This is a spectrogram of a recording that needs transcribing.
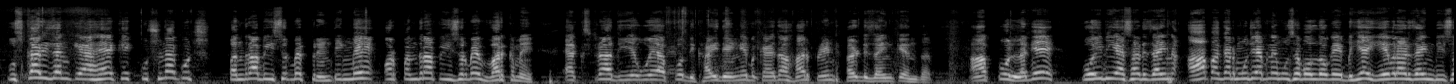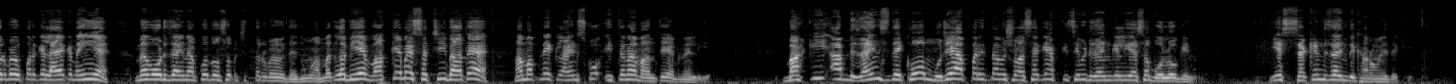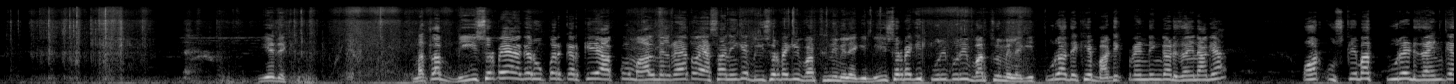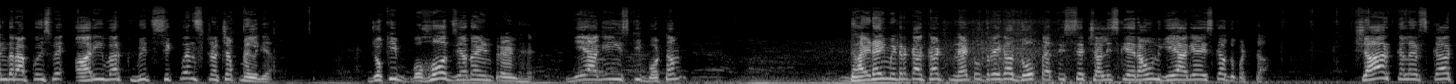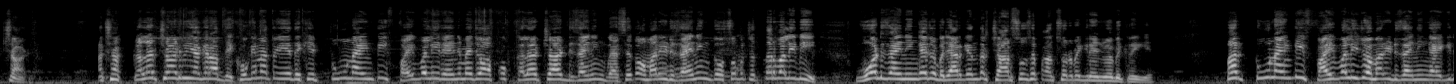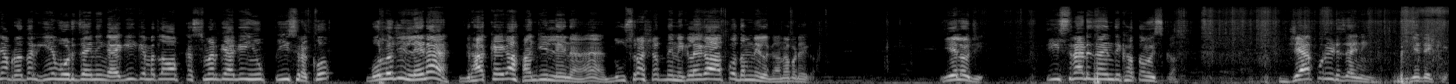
उसका रीजन क्या है कि कुछ ना कुछ पंद्रह बीस रुपए प्रिंटिंग में और पंद्रह बीस रुपए वर्क में एक्स्ट्रा दिए हुए आपको दिखाई देंगे बकायदा हर प्रिंट हर डिज़ाइन के अंदर। आपको लगे कोई भी ऐसा डिज़ाइन आप अगर मुझे अपने मुँह से बोल दोगे, भैया, ये वाला डिज़ाइन बीस रुपए ऊपर के लायक नहीं है, मैं वो डिज़ाइन आपको दो सौ पचहत्तर रुपए में दे दूँगा। मतलब ये वाक्य में सच्ची बात है, हम अपने क्लाइंट्स को इतना मानते हैं अपने लिए। बाकी आप डिज़ाइन देखो, मुझे आप पर इतना विश्वास है कि आप किसी भी डिज़ाइन के लिए ऐसा बोलोगे नहीं। ये सेकंड डिज़ाइन दिखा रहा हूँ, ये देखिए। ये देखिए मतलब बीस रुपए अगर ऊपर करके आपको माल मिल रहा है तो ऐसा नहीं कि बीस रुपए की वर्थ नहीं मिलेगी। बीस रुपए की पूरी पूरी वर्थ में मिलेगी। पूरा देखिए बाटिक प्रिंटिंग का डिज़ाइन आ गया। और उसके बाद पूरे डिज़ाइन के अंदर आपको इसमें aari work with sequins touch up मिल गया, जो कि बहुत ज़्यादा इन ट्रेंड है। ये आ गई इसकी बॉटम ढाई ढाई मीटर का कट नेट उतरेगा, दो पैंतीस से चालीस के अराउंड ये आ गया इसका दुपट्टा। चार कलर्स का चार्ट अच्छा कलर चार्ट भी अगर आप देखोगे ना तो ये देखिए 295 वाली रेंज में जो आपको कलर चार्ट डिज़ाइनिंग वैसे तो हमारी डिज़ाइनिंग दो सौ पचहत्तर वाली भी, वो डिज़ाइनिंग है जो बाज़ार के अंदर 400 से 500 रुपए की रेंज में बिक रही है। पर 295 वाली जो हमारी डिज़ाइनिंग आएगी ना ब्रदर ये वो डिज़ाइनिंग आएगी कि मतलब आप कस्टमर के आगे यूँ पीस रखो, बोलो जी, लेना है। ग्राहक कहेगा हाँ जी, लेना है। दूसरा शब्द निकलेगा, आपको दम नहीं लगाना पड़ेगा। ये लो जी, तीसरा डिज़ाइन दिखाता हूँ इसका। जयपुरी डिज़ाइनिंग ये देखिए।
